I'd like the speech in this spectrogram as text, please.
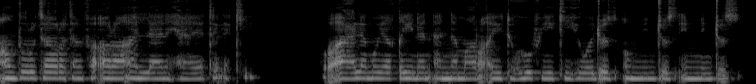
أنظر تارة فأرى أن لا نهاية لك. وأعلم يقينا أن ما رأيته فيك هو جزء من جزء من جزء.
